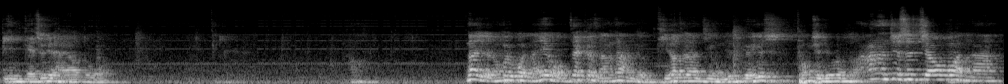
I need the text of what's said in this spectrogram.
比你给出去还要多。好，那有人会问呢、啊，因为我们在课堂上有提到这段经文，就有一个同学就问说啊，那就是交换呐、啊，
